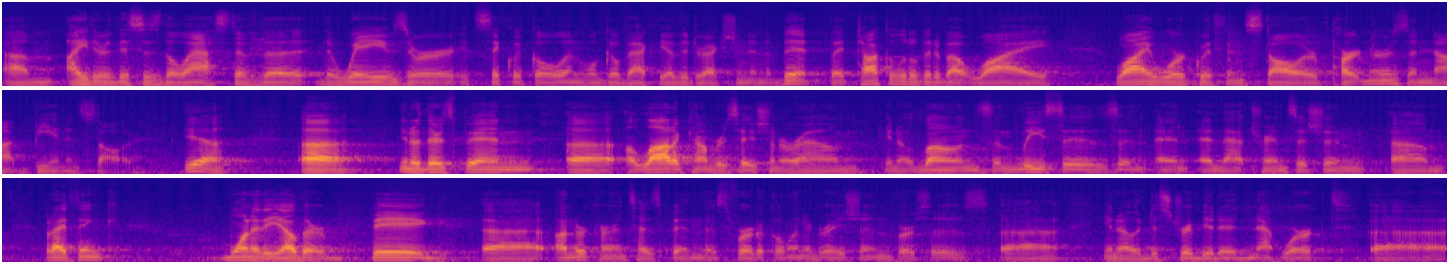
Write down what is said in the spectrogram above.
Um, either this is the last of the, the waves or it's cyclical and we'll go back the other direction in a bit. But talk a little bit about why, why work with installer partners and not be an installer. Yeah. Uh, you know, there's been uh, a lot of conversation around, you know, loans and leases and, and, and that transition. Um, but I think one of the other big uh, undercurrents has been this vertical integration versus uh, you know a distributed, networked uh,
